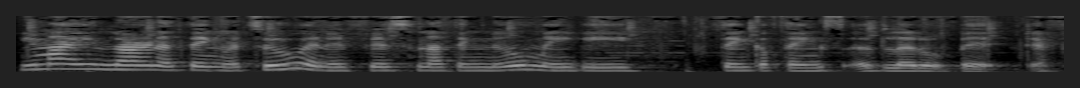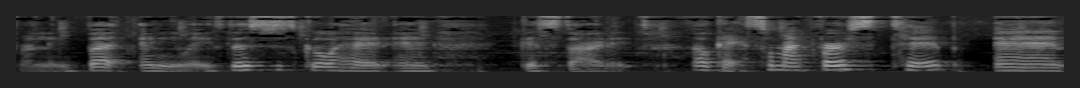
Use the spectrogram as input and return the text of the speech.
you might learn a thing or two. And if it's nothing new, maybe think of things a little bit differently. But anyways, let's just go ahead and get started. Okay, so my first tip, and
